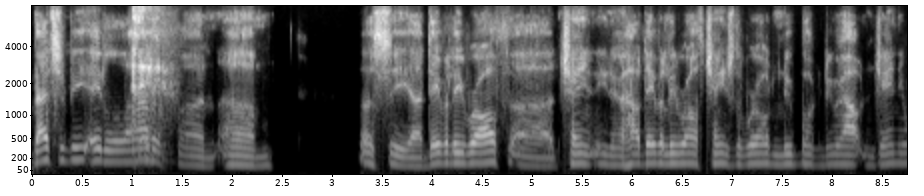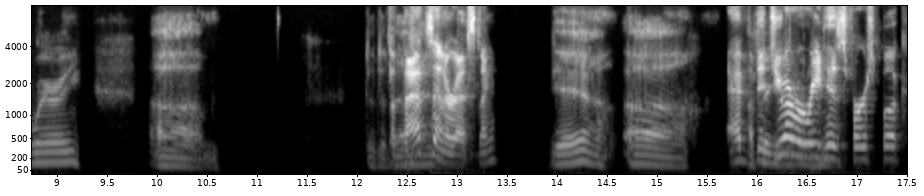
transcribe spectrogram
That should be a lot of fun. Um, let's see, uh, David Lee Roth, uh, change, you know, how David Lee Roth changed the world. New book due out in January. Um, that's interesting. yeah. Uh, Have, did you ever read his first book?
